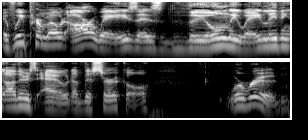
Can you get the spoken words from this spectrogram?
If we promote our ways as the only way, leaving others out of the circle, we're rude.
